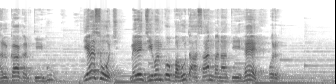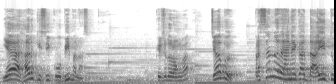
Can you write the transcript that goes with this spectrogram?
हल्का करती हूँ। यह सोच मेरे जीवन को बहुत आसान बनाती है और यह हर किसी को भी बना सकती है। फिर से दोहराऊँगा, जब प्रसन्न रहने का दायित्व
